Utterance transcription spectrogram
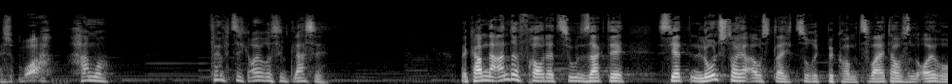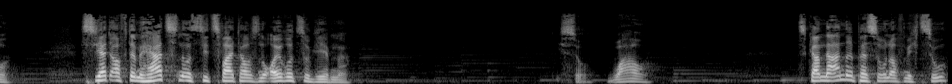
Ich so, boah, Hammer. 50 Euro sind klasse. Dann kam eine andere Frau dazu und sagte, sie hat einen Lohnsteuerausgleich zurückbekommen, 2000 Euro. Sie hat auf dem Herzen, uns die 2000 Euro zu geben. Ich so, wow. Es kam eine andere Person auf mich zu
